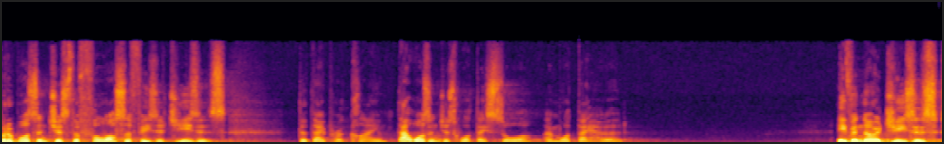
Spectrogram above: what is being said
But it wasn't just the philosophies of Jesus that they proclaimed, that wasn't just what they saw and what they heard. Even though Jesus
